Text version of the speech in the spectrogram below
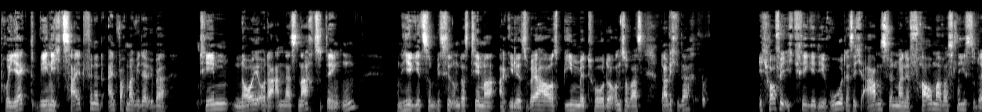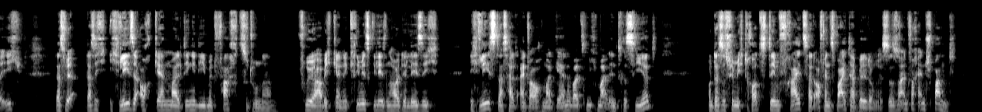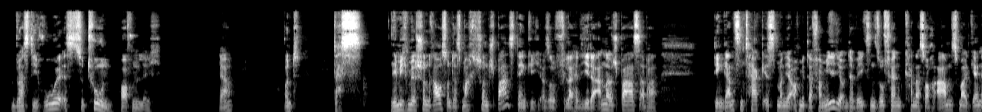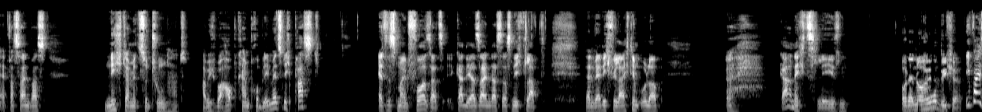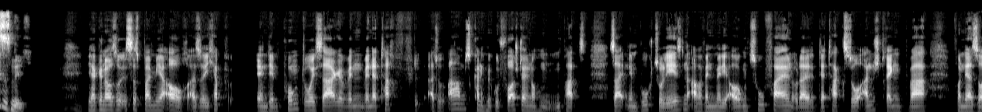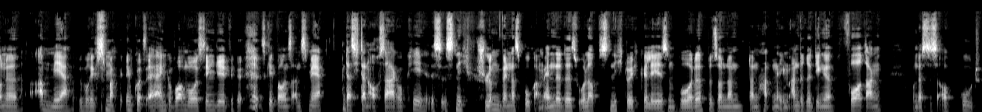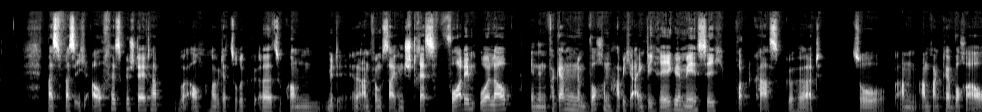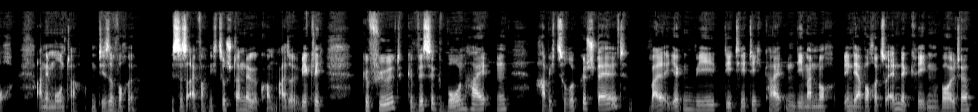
Projekt wenig Zeit findet, einfach mal wieder über Themen neu oder anders nachzudenken. Und hier geht es so ein bisschen um das Thema agiles Warehouse, Beam-Methode und sowas. Da habe ich gedacht, ich hoffe, ich kriege die Ruhe, dass ich abends, wenn meine Frau mal was liest oder ich, dass wir, dass ich, ich lese auch gern mal Dinge, die mit Fach zu tun haben. Früher habe ich gerne Krimis gelesen, heute lese ich, ich lese das halt einfach auch mal gerne, weil es mich mal interessiert. Und das ist für mich trotzdem Freizeit, auch wenn es Weiterbildung ist. Das ist einfach entspannt. Und du hast die Ruhe, es zu tun, hoffentlich. Ja. Und das nehme ich mir schon raus und das macht schon Spaß, denke ich. Also vielleicht hat jeder andere Spaß, aber den ganzen Tag ist man ja auch mit der Familie unterwegs. Insofern kann das auch abends mal gern etwas sein, was nicht damit zu tun hat. Habe ich überhaupt kein Problem, wenn es nicht passt. Es ist mein Vorsatz. Kann ja sein, dass das nicht klappt. Dann werde ich vielleicht im Urlaub äh, gar nichts lesen. Oder nur Hörbücher. Ich weiß es nicht. Ja, genau so ist es bei mir auch. Also ich habe in dem Punkt, wo ich sage, wenn, wenn der Tag, also abends kann ich mir gut vorstellen, noch ein, paar Seiten im Buch zu lesen, aber wenn mir die Augen zufallen oder der Tag so anstrengend war von der Sonne am Meer, übrigens mal eben kurz eingeworfen, wo es hingeht, es geht bei uns ans Meer, dass ich dann auch sage, okay, es ist nicht schlimm, wenn das Buch am Ende des Urlaubs nicht durchgelesen wurde, sondern dann hatten eben andere Dinge Vorrang und das ist auch gut. Was, was ich auch festgestellt habe, auch nochmal wieder zurückzukommen äh, mit in Anführungszeichen Stress vor dem Urlaub. In den vergangenen Wochen habe ich eigentlich regelmäßig Podcasts gehört. So am Anfang der Woche auch, an dem Montag. Und diese Woche ist es einfach nicht zustande gekommen. Also wirklich gefühlt gewisse Gewohnheiten habe ich zurückgestellt, weil irgendwie die Tätigkeiten, die man noch in der Woche zu Ende kriegen wollte,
